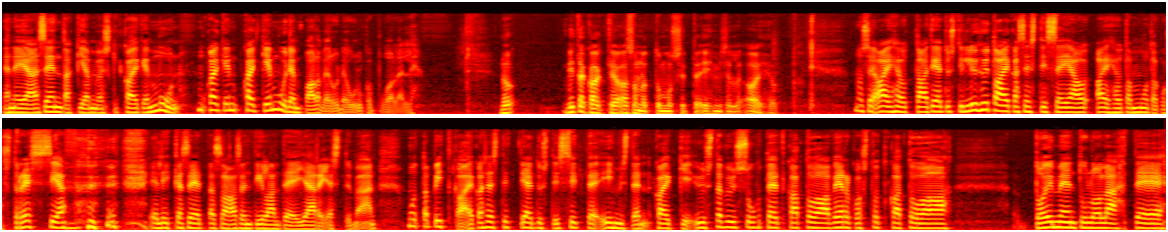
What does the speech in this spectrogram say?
ja ne jää sen takia myöskin kaiken muun, kaiken, kaikkien muiden palveluiden ulkopuolelle. No, mitä kaikkea asunnottomuus sitten ihmiselle aiheuttaa? No se aiheuttaa tietysti lyhytaikaisesti, se ei aiheuta muuta kuin stressiä, eli se, että saa sen tilanteen järjestymään. Mutta pitkäaikaisesti tietysti sitten ihmisten kaikki ystävyyssuhteet katoaa, verkostot katoaa, toimeentulo lähtee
